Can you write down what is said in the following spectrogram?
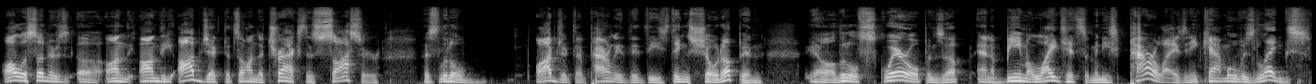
all of a sudden there's uh, on the on the object that's on the tracks, this saucer, this little object that apparently that these things showed up in. You know, a little square opens up and a beam of light hits him, and he's paralyzed and he can't move his legs.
